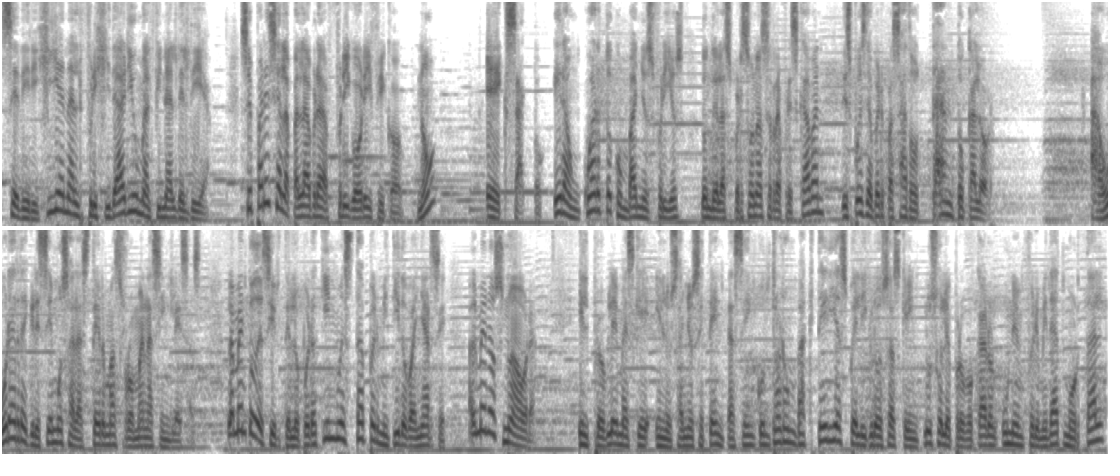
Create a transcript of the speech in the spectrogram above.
se dirigían al frigidarium al final del día. Se parece a la palabra frigorífico, ¿no? Exacto, era un cuarto con baños fríos donde las personas se refrescaban después de haber pasado tanto calor. Ahora regresemos a las termas romanas inglesas. Lamento decírtelo, pero aquí no está permitido bañarse, al menos no ahora. El problema es que en los años 70 se encontraron bacterias peligrosas que incluso le provocaron una enfermedad mortal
